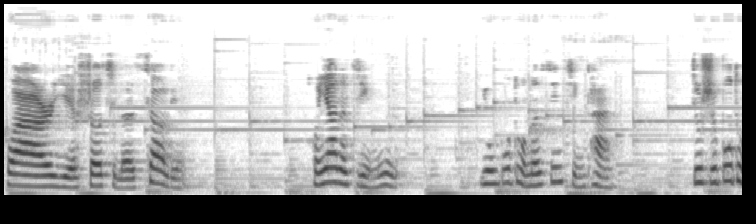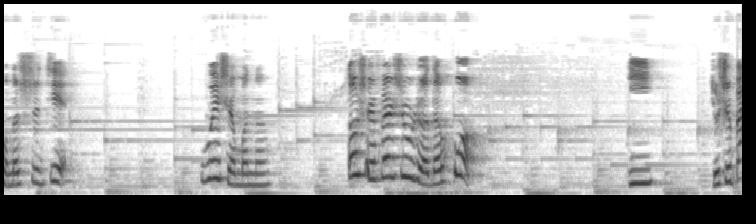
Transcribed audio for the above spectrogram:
花儿也收起了笑脸。同样的景物，用不同的心情看，就是不同的世界。为什么呢？都是分数惹的祸。一九十八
